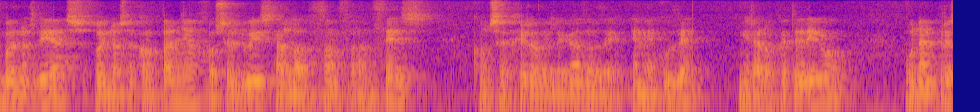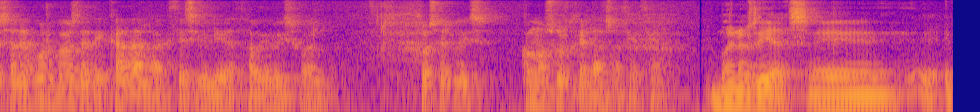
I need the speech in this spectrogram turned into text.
Buenos días, hoy nos acompaña José Luis Arlanzón Francés, consejero delegado de MQD, mira lo que te digo, una empresa de Burgos dedicada a la accesibilidad audiovisual. José Luis, ¿cómo surge la asociación? Buenos días. Eh,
